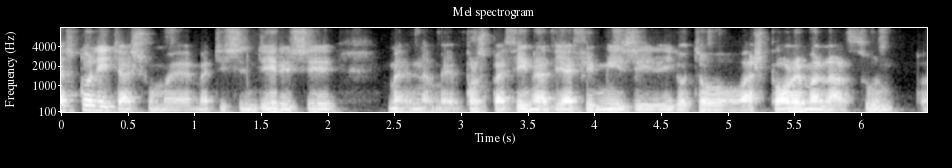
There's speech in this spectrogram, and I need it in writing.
ασχολείται ας πούμε, με τη συντήρηση, με, προσπαθεί να διαφημίζει λίγο το ασπρόρεμα, να έρθουν ε,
